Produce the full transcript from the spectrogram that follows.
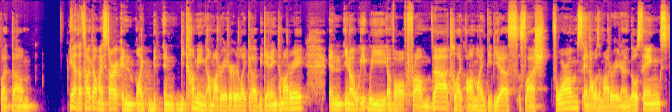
but um, yeah, that's how I got my start in like in becoming a moderator or like uh, beginning to moderate. And you know, we we evolved from that to like online BBS slash forums, and I was a moderator in those things.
